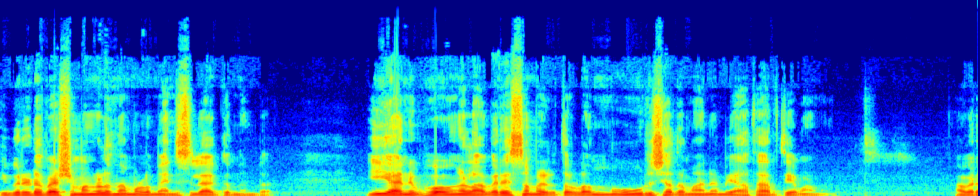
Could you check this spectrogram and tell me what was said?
ഇവരുടെ വിഷമങ്ങൾ നമ്മൾ മനസ്സിലാക്കുന്നുണ്ട്. ഈ അനുഭവങ്ങൾ അവരെ സംബന്ധിച്ചിടത്തോളം നൂറ് ശതമാനം യാഥാർത്ഥ്യമാണ്. അവർ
